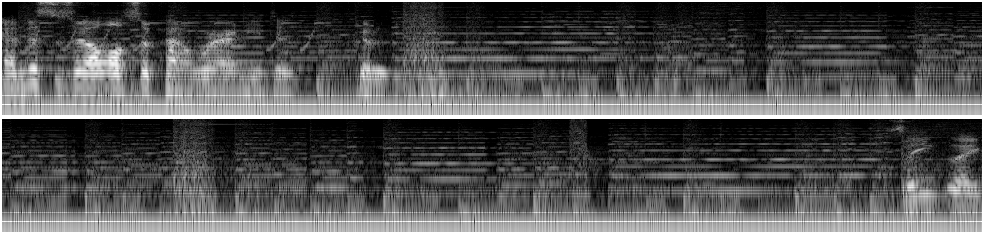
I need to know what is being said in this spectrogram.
And this is also kind of where I need to go to the inn. See, like...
